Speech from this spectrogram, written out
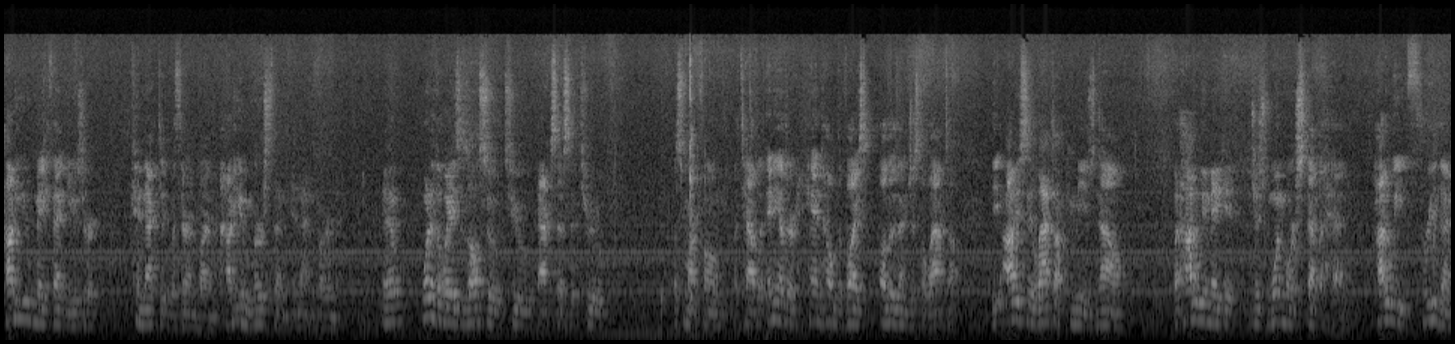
How do you make that user connected with their environment? How do you immerse them in that environment? And one of the ways is also to access it through a smartphone, a tablet, any other handheld device other than just a laptop. The, obviously, a laptop can be used now, but how do we make it just one more step ahead? How do we free them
